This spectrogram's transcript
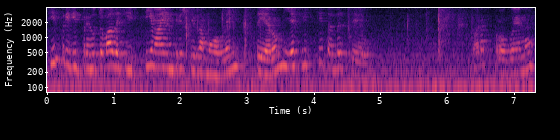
Всім привіт! Приготували хлібці, маємо трішки замовлень з сиром. Є хлібці та без сиру. Зараз спробуємо.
